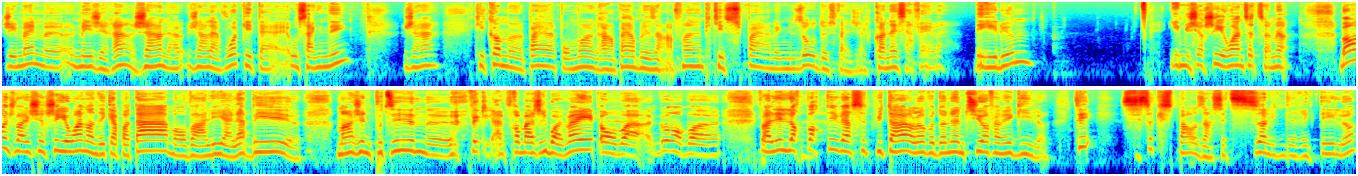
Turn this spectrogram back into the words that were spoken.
j'ai même euh, un de mes gérants, Jean, La- Jean Lavoie, qui est au Saguenay. Jean, qui est comme un père pour moi, un grand-père pour les enfants, puis qui est super avec nous autres. Je le connais, ça fait des lunes. Il est venu chercher Johan cette semaine. Bon, je vais aller chercher Johan en décapotable. On va aller à l'abbé, euh, manger une poutine euh, la fromagerie Boivin. Puis on va, on va, je vais aller le reporter vers 7-8 heures. Là, on va donner un petit off à Meggy. Là. Tu sais, c'est ça qui se passe dans cette solidarité-là.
